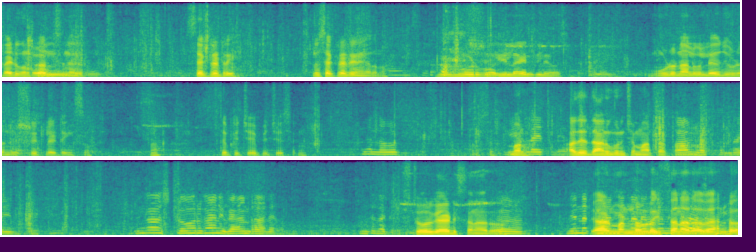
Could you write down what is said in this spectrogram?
బయట కొనుక్కోవాల్సిందే సెక్రటరీ నువ్వు సెక్రటరీ కదమ్మా మూడు ఈ లైన్కి లేవు మూడు నాలుగు లేవు చూడండి స్ట్రీట్ లైటింగ్స్ తెప్పించి చేపించేసాను మన అదే దాని గురించి మాట్లాడతాను వస్తుందా ఇంటికి? ఇంకా స్టోర్ కానీ వ్యాన్ రాలేదు. ఇంటి దగ్గర. స్టోర్కి యాడ్ ఇస్తున్నారు. నిన్న యాడ్ మండలంలో ఇస్తున్నారా వ్యాన్లో?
